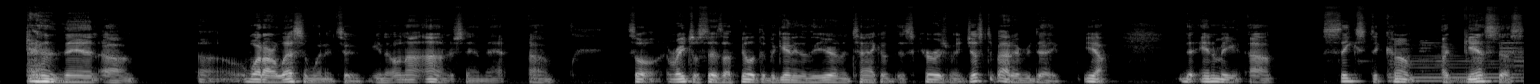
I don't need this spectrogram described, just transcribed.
than um, uh, what our lesson went into. You know, and I, I understand that. Um, so Rachel says, I feel at the beginning of the year an attack of discouragement just about every day. Yeah, the enemy uh, seeks to come against us.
